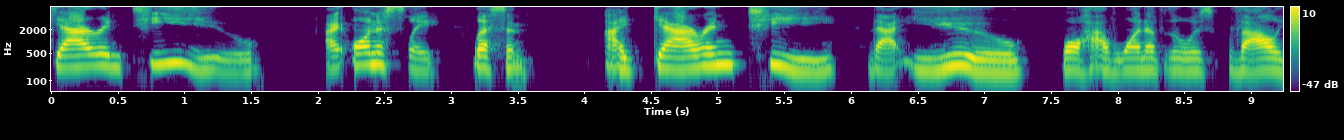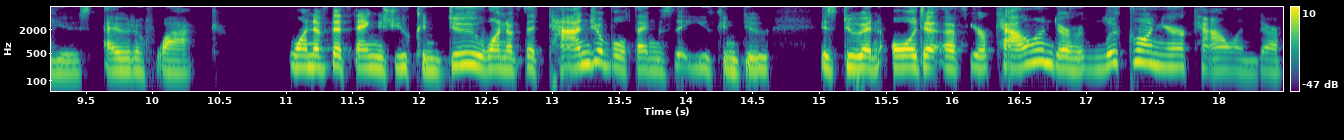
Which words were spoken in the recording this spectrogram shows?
guarantee you, I honestly, listen, I guarantee that you will have one of those values out of whack. One of the things you can do, one of the tangible things that you can do is do an audit of your calendar. Look on your calendar,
